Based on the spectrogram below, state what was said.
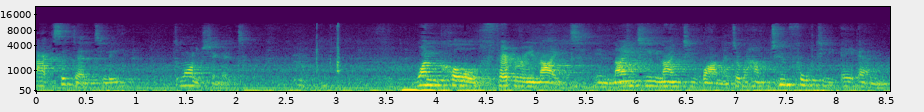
accidentally demolishing it. One cold February night in 1991 at around 2:40 a.m.,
